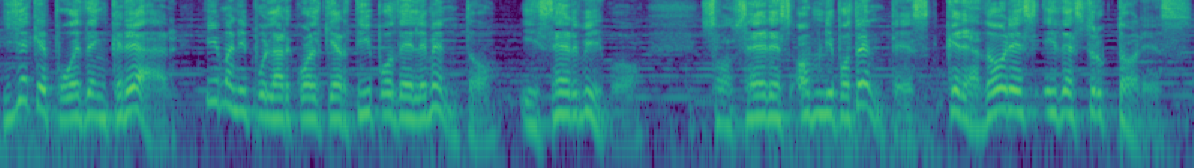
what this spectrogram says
ya que pueden crear y manipular cualquier tipo de elemento y ser vivo, son seres omnipotentes, creadores y destructores.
